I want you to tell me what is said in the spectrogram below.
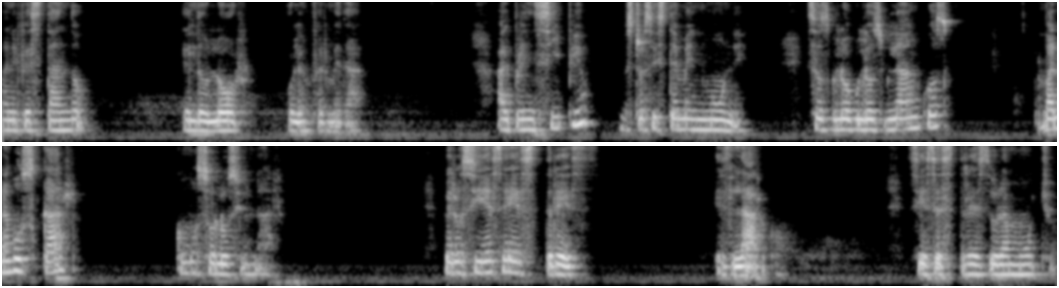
manifestando el dolor o la enfermedad. Al principio, nuestro sistema inmune, esos glóbulos blancos, van a buscar cómo solucionar. Pero si ese estrés es largo, si ese estrés dura mucho,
